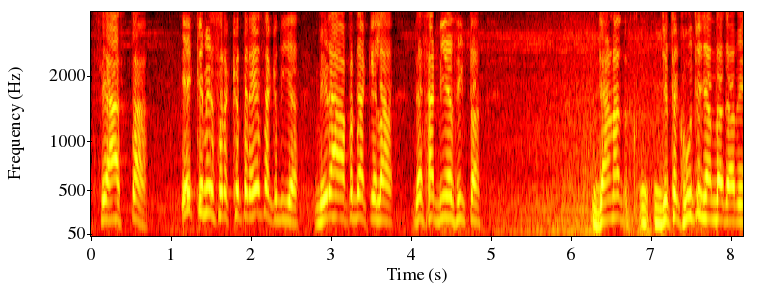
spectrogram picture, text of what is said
ਸਿਆਸਤ ਆ, ਇਹ ਕਿਵੇਂ ਸੁਰੱਖਿਅਤ ਰਹਿ ਸਕਦੀ ਆ? ਮੇਰਾ ਆਪ ਦਾ ਕਿਲਾ ਜਾਂ ਸਾਡੀਆਂ ਸੀਟਾਂ? ਜਾਣਾ, ਜਿੱਥੇ ਖੂਹ 'ਚ ਜਾਂਦਾ ਜਾਵੇ।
